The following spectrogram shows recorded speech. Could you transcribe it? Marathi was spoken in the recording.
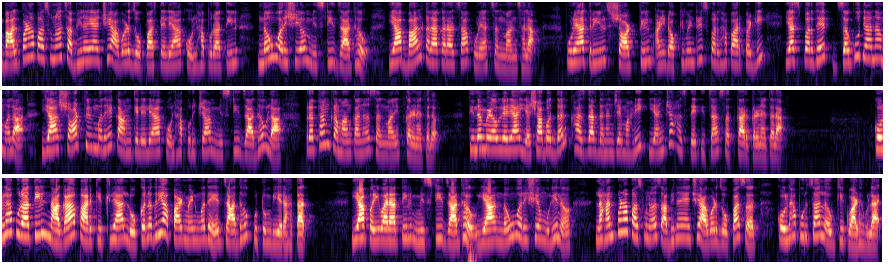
बालपणापासूनच अभिनयाची आवड जोपासलेल्या कोल्हापुरातील नऊ वर्षीय मिस्टी जाधव या बालकलाकाराचा पुण्यात सन्मान झाला. पुण्यात रील्स शॉर्ट फिल्म आणि डॉक्युमेंटरी स्पर्धा पार पडली. या स्पर्धेत जगू द्याना मला या शॉर्ट फिल्ममध्ये काम केलेल्या कोल्हापूरच्या मिस्टी जाधवला प्रथम क्रमांकानं सन्मानित करण्यात आलं. तिनं मिळवलेल्या यशाबद्दल खासदार धनंजय महाडिक यांच्या हस्ते तिचा सत्कार करण्यात आला. कोल्हापुरातील नागाळा पार्क इथल्या लोकनगरी अपार्टमेंटमध्ये जाधव कुटुंबीय राहतात. या परिवारातील मिस्टी जाधव या नऊ वर्षीय मुलीनं लहानपणापासूनच अभिनयाची आवड जोपासत कोल्हापूरचा लौकिक वाढवलाय.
